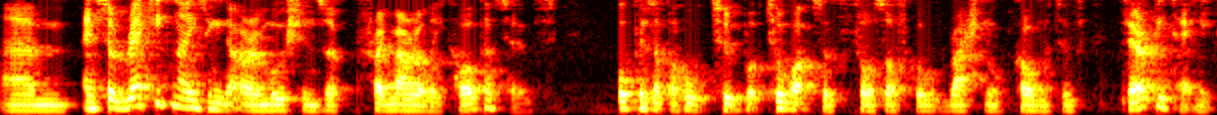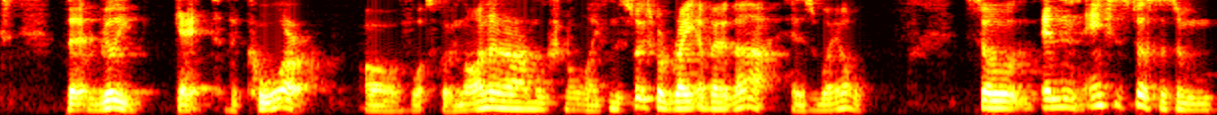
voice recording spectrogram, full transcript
Um, and so recognizing that our emotions are primarily cognitive opens up a whole toolbox of philosophical, rational, cognitive therapy techniques that really get to the core of what's going on in our emotional life. And the Stoics were right about that as well. So in ancient Stoicism,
